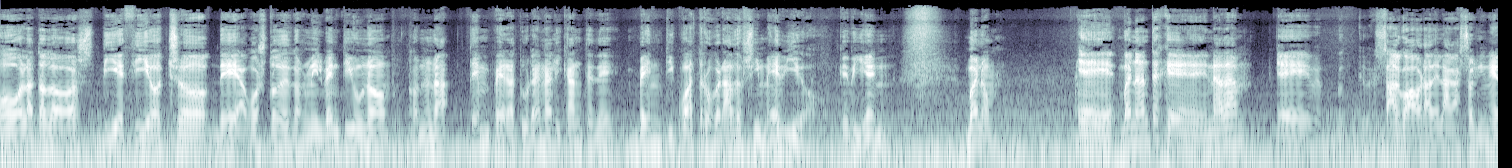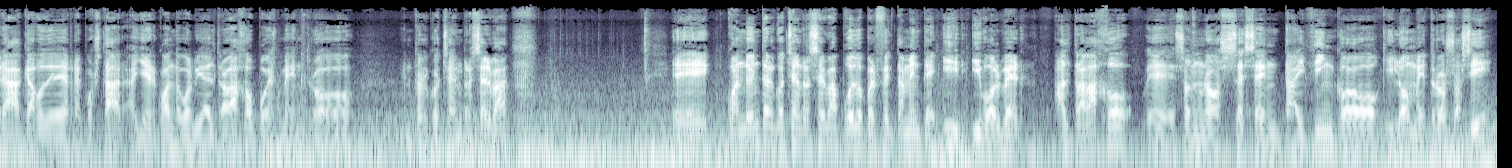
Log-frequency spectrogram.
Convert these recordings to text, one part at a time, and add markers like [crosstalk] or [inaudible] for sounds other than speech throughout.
Hola a todos, 18 de agosto de 2021 con una temperatura en Alicante de 24 grados y medio. ¡Qué bien! Bueno, eh, bueno, antes que nada, eh, salgo ahora de la gasolinera, acabo de repostar. Ayer cuando volví del trabajo, pues me entró, entró el coche en reserva. Eh, cuando entra el coche en reserva puedo perfectamente ir y volver al trabajo, eh, son unos 65 kilómetros o así,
